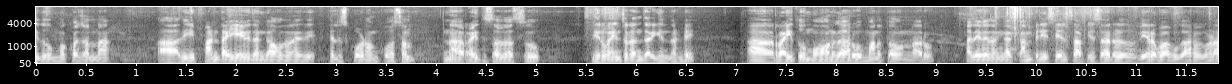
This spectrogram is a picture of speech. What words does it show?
ఐదు మొక్కజొన్న అది పంట ఏ విధంగా ఉందనేది తెలుసుకోవడం కోసం నా రైతు సదస్సు నిర్వహించడం జరిగిందండి. రైతు మోహన్ గారు మనతో ఉన్నారు. అదేవిధంగా కంపెనీ సేల్స్ ఆఫీసర్ వీరబాబు గారు కూడా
